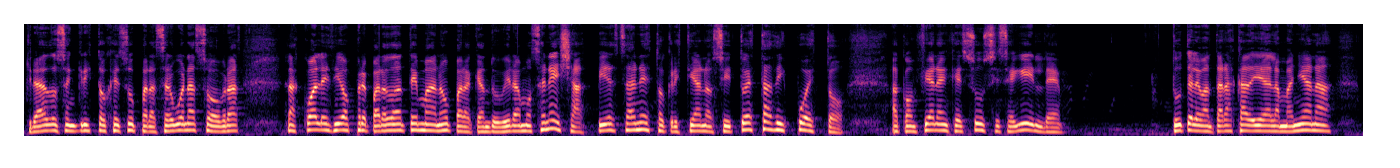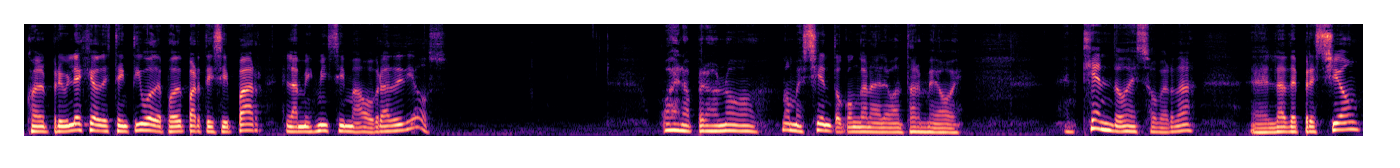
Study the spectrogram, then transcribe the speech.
creados en Cristo Jesús para hacer buenas obras, las cuales Dios preparó de antemano para que anduviéramos en ellas. Piensa en esto, cristiano. Si tú estás dispuesto a confiar en Jesús y seguirle, Tú te levantarás cada día de la mañana con el privilegio distintivo de poder participar en la mismísima obra de Dios. Bueno, pero no, no me siento con ganas de levantarme hoy. Entiendo eso, ¿verdad? Eh, la depresión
